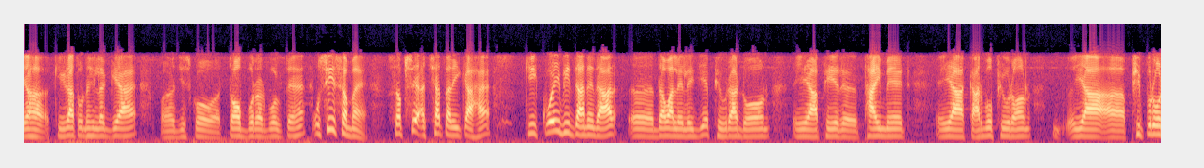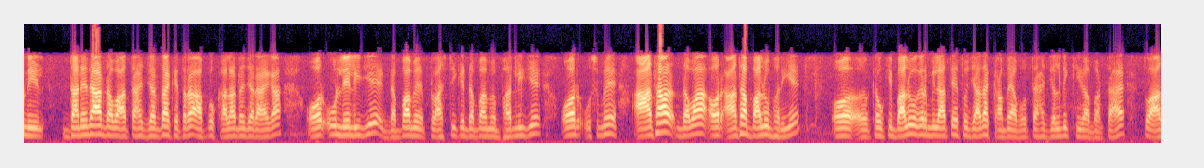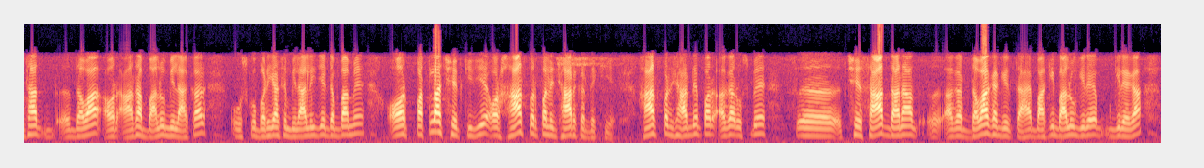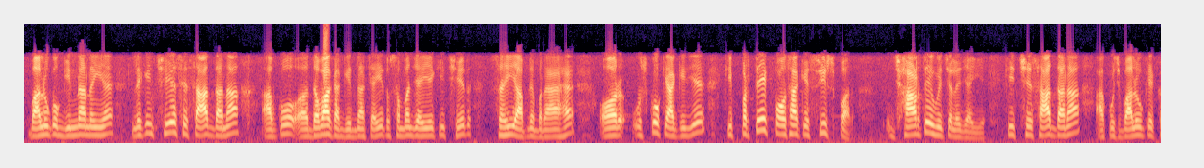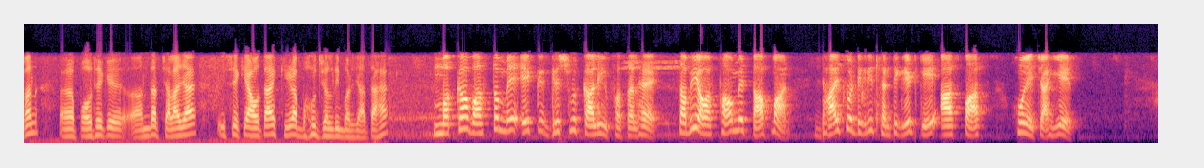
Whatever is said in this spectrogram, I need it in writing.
यह कीड़ा तो नहीं लग गया है जिसको टॉप बोरर बोलते हैं। उसी समय सबसे अच्छा तरीका है कि कोई भी दानेदार दवा ले लीजिए, फ्यूराडोन या फिर थाइमेट या कार्बोफ्यूरॉन या फिप्रोनिल। दानेदार दवा आता है, जर्दा की तरह आपको काला नज़र आएगा और वो ले लीजिए, एक डब्बा में, प्लास्टिक के डब्बा में भर लीजिए और उसमें आधा दवा और आधा बालू भरिए। और क्योंकि बालू अगर मिलाते हैं तो ज़्यादा कामयाब होता है, जल्दी कीड़ा मरता है तो आधा दवा और आधा बालू मिलाकर उसको बढ़िया से मिला लीजिए डब्बा में और पतला छेद कीजिए और हाथ पर पहले झाड़ कर देखिए। हाथ पर झाड़ने पर अगर उसमें छः सात दाना अगर दवा का गिरता है, बाकी बालू गिरे, गिरेगा, बालू को गिनना नहीं है, लेकिन छः से सात दाना आपको दवा का गिरना चाहिए तो समझ जाइए कि छेद सही आपने बनाया है। और उसको क्या कीजिए कि प्रत्येक पौधा के शीर्ष पर झाड़ते हुए चले जाइए कि छः सात दाना और कुछ बालू के कन पौधे के अंदर चला जाए। इससे क्या होता है, कीड़ा बहुत जल्दी मर जाता है। मक्का वास्तव में एक ग्रीष्मकालीन फ़सल है। सभी अवस्थाओं में तापमान 250 डिग्री सेंटीग्रेड के आसपास होने चाहिए।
